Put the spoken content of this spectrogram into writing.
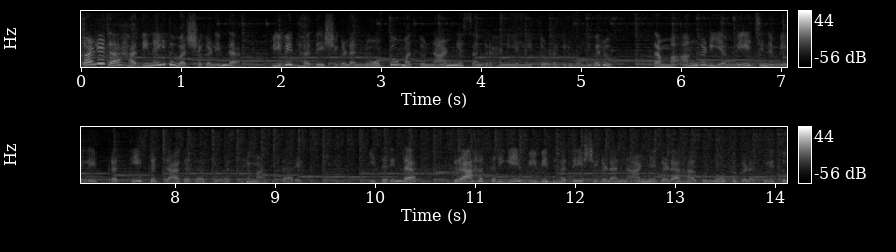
ಕಳೆದ ಹದಿನೈದು ವರ್ಷಗಳಿಂದ ವಿವಿಧ ದೇಶಗಳ ನೋಟು ಮತ್ತು ನಾಣ್ಯ ಸಂಗ್ರಹಣೆಯಲ್ಲಿ ತೊಡಗಿರುವ ಇವರು ತಮ್ಮ ಅಂಗಡಿಯ ಮೇಜಿನ ಮೇಲೆ ಪ್ರತ್ಯೇಕ ಜಾಗದ ವ್ಯವಸ್ಥೆ ಮಾಡಿದ್ದಾರೆ. ಇದರಿಂದ ಗ್ರಾಹಕರಿಗೆ ವಿವಿಧ ದೇಶಗಳ ನಾಣ್ಯಗಳ ಹಾಗೂ ನೋಟುಗಳ ಕುರಿತು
